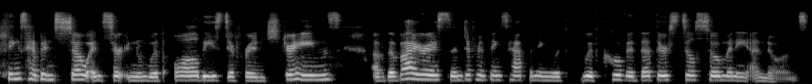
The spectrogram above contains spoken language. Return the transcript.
things have been so uncertain with all these different strains of the virus and different things happening with with covid that there's still so many unknowns.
